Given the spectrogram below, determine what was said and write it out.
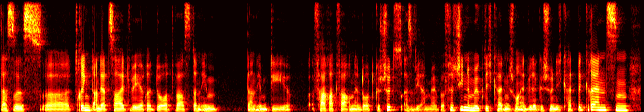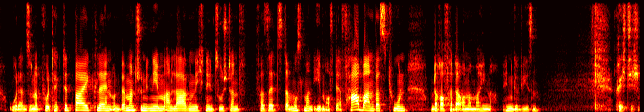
dass es äh, dringend an der Zeit wäre, dort was dann eben, dann eben die Fahrradfahrenden dort geschützt. Also wir haben ja über verschiedene Möglichkeiten gesprochen, entweder Geschwindigkeit begrenzen oder in so einer Protected Bike Lane. Und wenn man schon die Nebenanlagen nicht in den Zustand versetzt, dann muss man eben auf der Fahrbahn was tun. Und darauf hat er auch nochmal hin, hingewiesen. Richtig.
